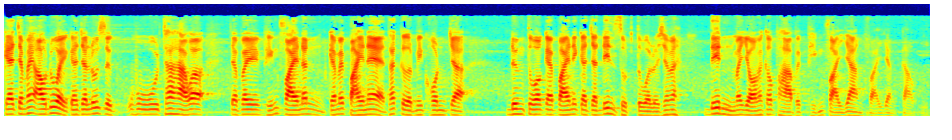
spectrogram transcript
แกจะไม่เอาด้วย แกจะรู้สึกโอ้โหถ้าหากว่าจะไปผิงไฟนั่น แกไม่ไปแน่ ถ้าเกิดมีคนจะดึงตัวแกไปนี่แกจะดิ้นสุดตัวเลยใช่ไหมดิ้นไม่ยอมให้เขาพาไปผิงไฟย่างไฟอย่างเก่าอีก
